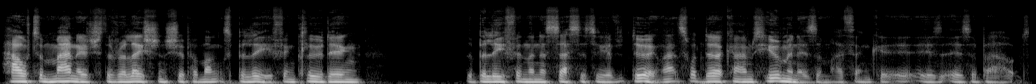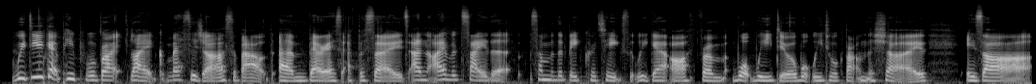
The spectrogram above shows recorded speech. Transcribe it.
how to manage the relationship amongst belief, including the belief in the necessity of doing. That's what Durkheim's humanism, I think, is is about. We do get people write like message us about um, various episodes, and I would say that some of the big critiques that we get are from what we do or what we talk about on the show is our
